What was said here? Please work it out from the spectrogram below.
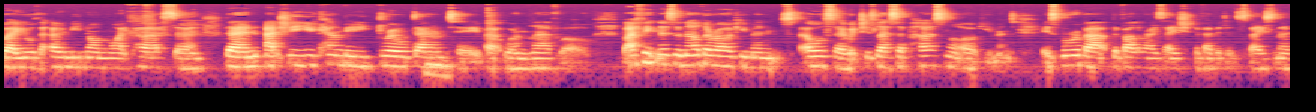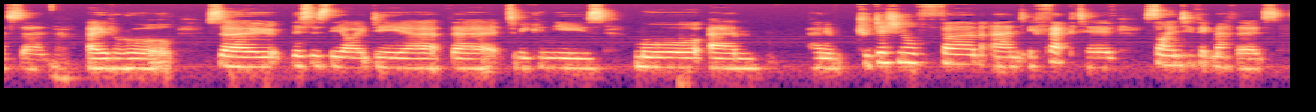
where you're the only non white person, then actually you can be drilled down to at one level. But I think there's another argument also, which is less a personal argument. It's more about the valorization of evidence based medicine overall. So, this is the idea that we can use more um, kind of traditional, firm, and effective scientific methods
